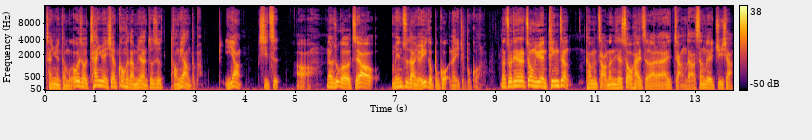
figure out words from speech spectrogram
参议院通不过。为什么参议院现在共和党、民党都是同样的嘛，一样席次哦。那如果只要民主党有一个不过，那也就不过了。那昨天在众议院听证，他们找的那些受害者来讲的，声泪俱下，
